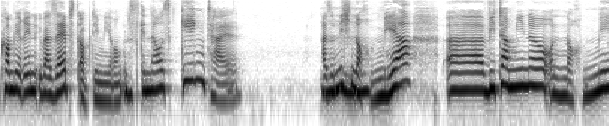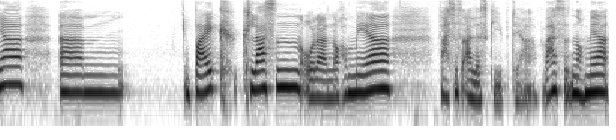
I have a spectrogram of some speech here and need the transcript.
komm, wir reden über Selbstoptimierung. Und das ist genau das Gegenteil. Also nicht mhm. noch mehr äh, Vitamine und noch mehr ähm, Bike-Klassen oder noch mehr, was es alles gibt, ja. Was, noch mehr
